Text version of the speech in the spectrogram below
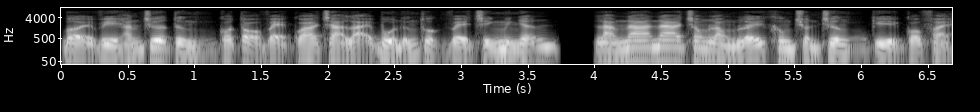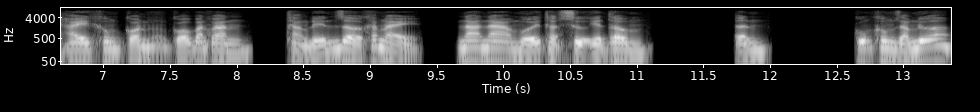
bởi vì hắn chưa từng có tỏ vẻ quá trả lại bổn ứng thuộc về chính mình nhẫn, làm na na trong lòng lấy không chuẩn trương kỳ có phải hay không còn có băn khoăn, thẳng đến giờ khắc này, na na mới thật sự yên tâm. ân cũng không dám nữa.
